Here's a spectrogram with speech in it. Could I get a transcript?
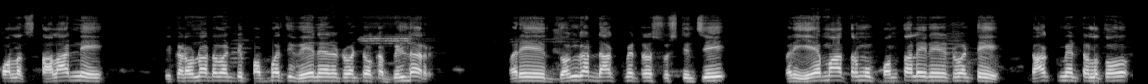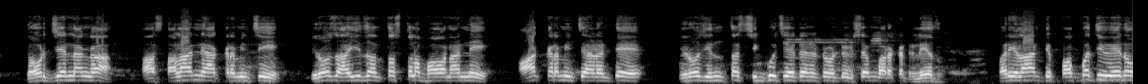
పొల స్థలాన్ని ఇక్కడ ఉన్నటువంటి పబ్బతి వేనైనటువంటి ఒక బిల్డర్ మరి దొంగ డాక్యుమెంటరీ సృష్టించి మరి ఏ పొంతలేనటువంటి డాక్యుమెంట్లతో దౌర్జన్యంగా ఆ స్థలాన్ని ఆక్రమించి ఈరోజు ఐదు అంతస్తుల భవనాన్ని ఆక్రమించాడంటే ఈరోజు ఇంత సిగ్గు చేయటైనటువంటి విషయం మరొకటి లేదు. మరి ఇలాంటి పబ్బతి వేణు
